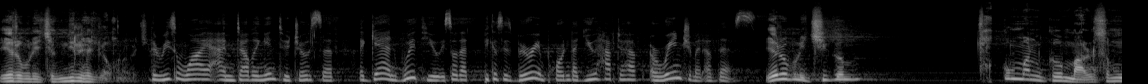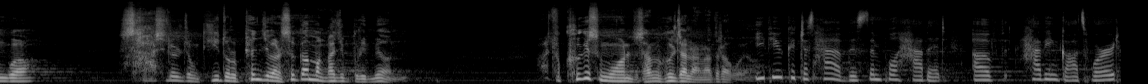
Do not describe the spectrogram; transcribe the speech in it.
여러분이 정리를 해주려고 하는 거죠. The reason why I'm delving into Joseph again with you is so that because it's very important that you have to have arrangement of this. 여러분이 지금 조금만 그 말씀과 사실을 좀 기도로 편집하는 습관만 가지 버리면 아, 아주 크게 성공하는데 사람은 그걸 잘 안 하더라고요. If you could just have this simple habit of having God's word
